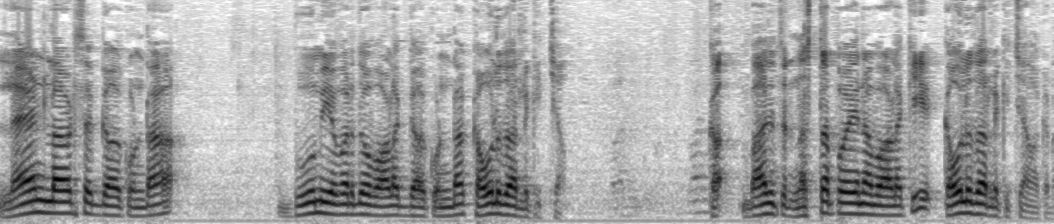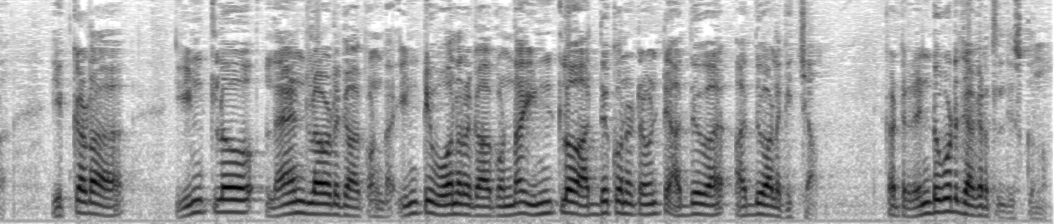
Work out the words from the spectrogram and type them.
ల్యాండ్ లార్డ్స్ కాకుండా భూమి ఎవరిదో వాళ్ళకి కాకుండా కౌలుదారులకు ఇచ్చాం. క- బాధితులు నష్టపోయిన వాళ్ళకి కౌలుదారులకు ఇచ్చాం అక్కడ ఇక్కడ ఇంట్లో ల్యాండ్ లార్డ్ కాకుండా ఇంటి ఓనర్ కాకుండా ఇంట్లో అద్దె కొన్నటువంటి అద్దె అద్దె వాళ్ళకి ఇచ్చాం కాబట్టి రెండు కూడా జాగ్రత్తలు తీసుకున్నాం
